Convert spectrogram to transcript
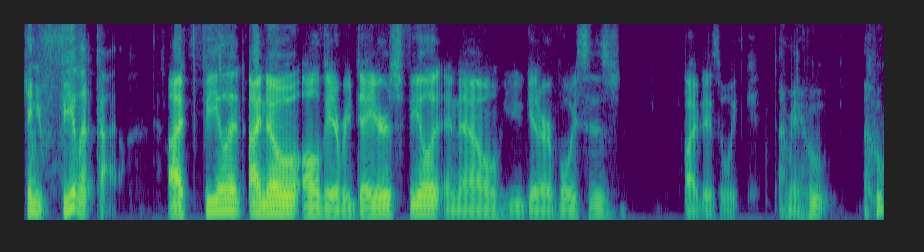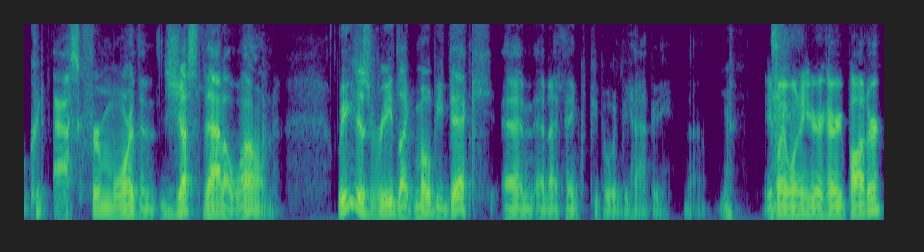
Can you feel it, Kyle? I feel it. I know all the everydayers feel it, and now you get our voices five days a week. I mean, who who could ask for more than just that alone? We could just read like Moby Dick, and and I think people would be happy. No. Anybody want to hear Harry Potter?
